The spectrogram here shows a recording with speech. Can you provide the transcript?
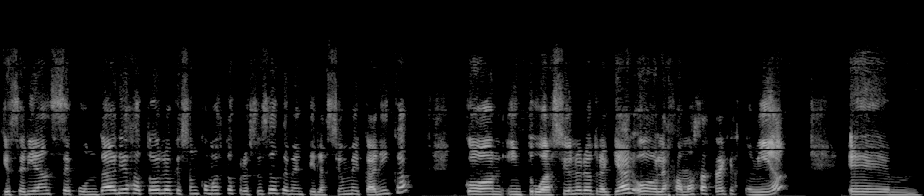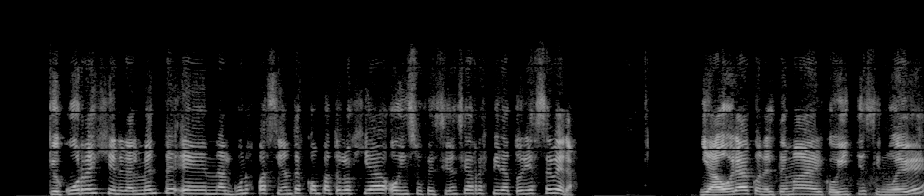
que serían secundarias a todo lo que son como estos procesos de ventilación mecánica con intubación orotraqueal o las famosas traqueostomías, em, que ocurren generalmente en algunos pacientes con patología o insuficiencia respiratoria severa. Y ahora con el tema del COVID-19,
